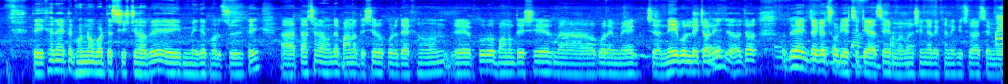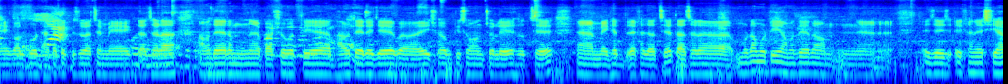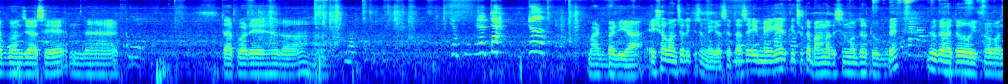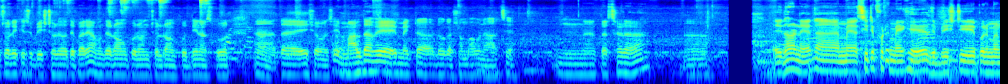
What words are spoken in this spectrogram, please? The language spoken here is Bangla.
তো এইখানে একটা ঘূর্ণবর্তের সৃষ্টি হবে এই মেঘের ফলশ্রুতিতেই। আর তাছাড়া আমাদের বাংলাদেশের ওপরে দেখুন যে পুরো বাংলাদেশের ওপরে মেঘ নেই বললেই চলে। দু এক জায়গায় ছড়িয়ে ছিটিয়ে আছে, ময়মনসিংহের এখানে কিছু আছে মেঘ, অল্প ঢাকাতে কিছু আছে মেঘ। তাছাড়া আমাদের পার্শ্ববর্তী, ভারতের যে এইসব কিছু অঞ্চলে হচ্ছে আহ, মেঘের দেখা যাচ্ছে। তাছাড়া মোটামুটি আমাদের এই যে এখানে শিহাবগঞ্জে আছে তারপরে হলো মাঠবাড়িয়া, এইসব অঞ্চলে কিছু মেঘ আছে। তাছাড়া এই মেঘের কিছুটা বাংলাদেশের মধ্যেও ঢুকবে। ঢুকে হয়তো ওই সব অঞ্চলে কিছু বৃষ্টি হলে হতে পারে। আমাদের রংপুর অঞ্চল, রংপুর, দিনাজপুর তা এইসব অঞ্চল। মালদা হয়ে এই মেঘটা ঢোকার সম্ভাবনা আছে। তাছাড়া এই ধরনের সিটে ফুটে মেঘে যে বৃষ্টির পরিমাণ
